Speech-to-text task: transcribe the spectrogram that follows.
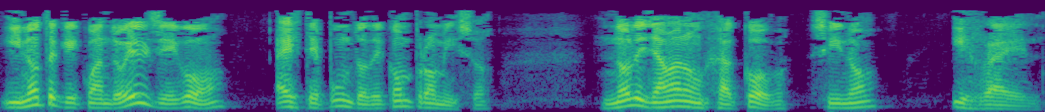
Y note que cuando él llegó a este punto de compromiso, no le llamaron Jacob, sino Israel.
